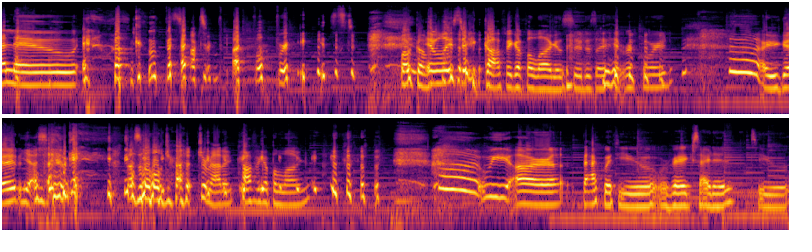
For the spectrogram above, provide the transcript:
Hello, and welcome back to Bible Praise. Welcome. Emily started coughing up a lung as soon as I hit record. Ah, Are you good? Yes. Okay. That's a little dra- dramatic. Coughing up a lung. Ah, we are back with you. We're very excited to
